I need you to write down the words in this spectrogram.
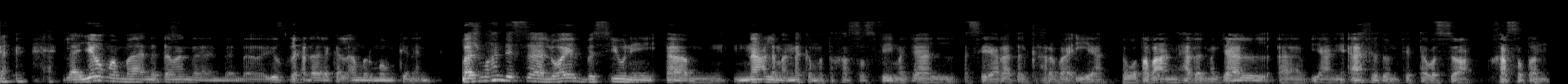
لا يوما ما نتمنى ان يصبح ذلك الأمر ممكنا. باشمهندس لويل بسيوني نعلم أنك متخصص في مجال السيارات الكهربائية. وطبعا هذا المجال يعني آخذ في التوسع خاصة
